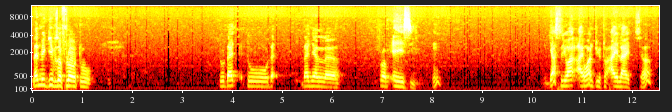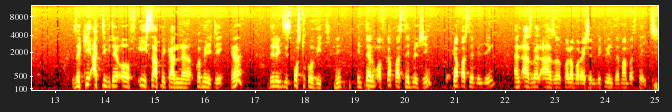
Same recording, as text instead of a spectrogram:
Let me give the floor to to, to Da- Daniel uh, from AAC. Just you, I want you to highlight the key activity of East African uh, community during this post-COVID in terms of capacity building, capacity building, and as well as uh, collaboration between the member states.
